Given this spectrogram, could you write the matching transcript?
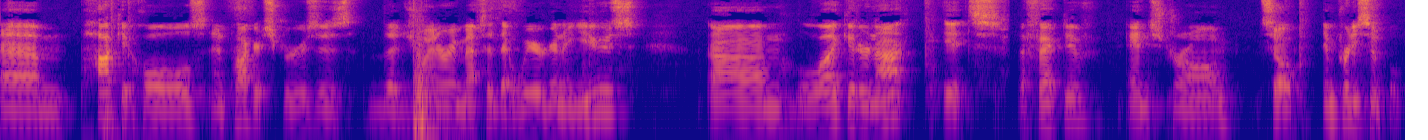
Um, pocket holes and pocket screws is the joinery method that we're gonna use. Um, like it or not, it's effective and strong. So, and pretty simple.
